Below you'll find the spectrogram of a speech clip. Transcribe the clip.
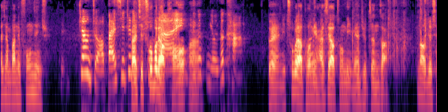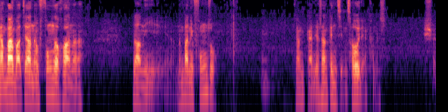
还想把你封进去。对，这样主要白棋这白棋出不了头，这个有一个卡。对你出不了头，你还是要从里面去挣扎。那我就想办法，这样能封的话呢，让你能把你封住，嗯，这样感觉上更紧凑一点，可能是。是。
